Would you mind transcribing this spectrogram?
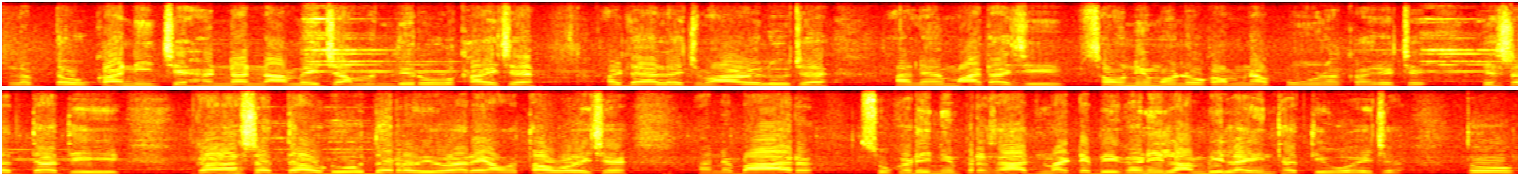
ટવકાની ચહેરના નામે જ આ મંદિર ઓળખાય છે અડાલજમાં આવેલું છે અને માતાજી સૌની મનોકામના પૂર્ણ કરે છે. એ શ્રદ્ધાથી ઘણા શ્રદ્ધાળુઓ દર રવિવારે આવતા હોય છે અને બહાર સુખડીની પ્રસાદ માટે બી ઘણી લાંબી લાઈન થતી હોય છે. તો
